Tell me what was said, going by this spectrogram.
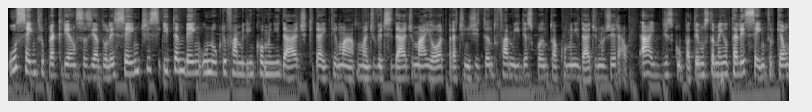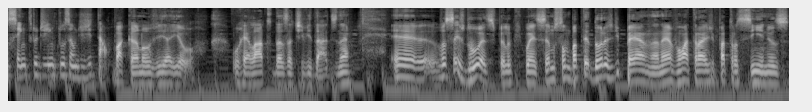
o Centro para Crianças e Adolescentes e também o Núcleo Família em Comunidade, que daí tem uma, uma diversidade maior para atingir tanto famílias quanto a comunidade no geral. Ah, desculpa, temos também o Telecentro, que é um centro de inclusão digital. Bacana ouvir aí o, o relato das atividades, né? É, vocês duas, pelo que conhecemos, são batedoras de perna, né? Vão atrás de patrocínios,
